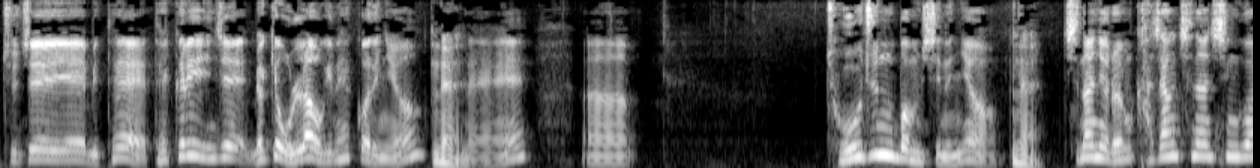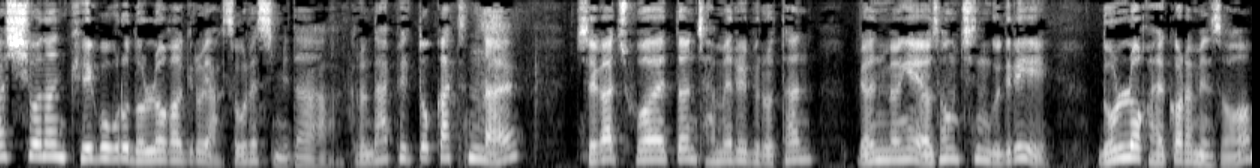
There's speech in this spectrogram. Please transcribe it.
주제의 밑에 댓글이 이제 몇 개 올라오긴 했거든요. 네. 어, 조준범 씨는요. 네. 지난 여름 가장 친한 친구와 시원한 계곡으로 놀러 가기로 약속을 했습니다. 그런데 하필 똑같은 날 제가 좋아했던 자매를 비롯한 몇 명의 여성 친구들이 놀러 갈 거라면서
